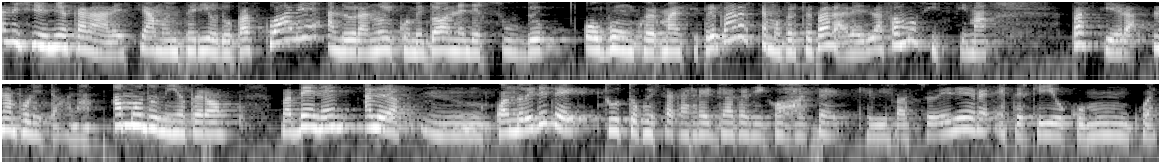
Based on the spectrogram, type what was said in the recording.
amici del mio canale, siamo in periodo pasquale, allora noi come donne del sud, ovunque ormai si prepara, stiamo per preparare la famosissima pastiera napoletana, a modo mio però, va bene? Allora, mm, quando vedete tutta questa carreggiata di cose che vi faccio vedere è perché io comunque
